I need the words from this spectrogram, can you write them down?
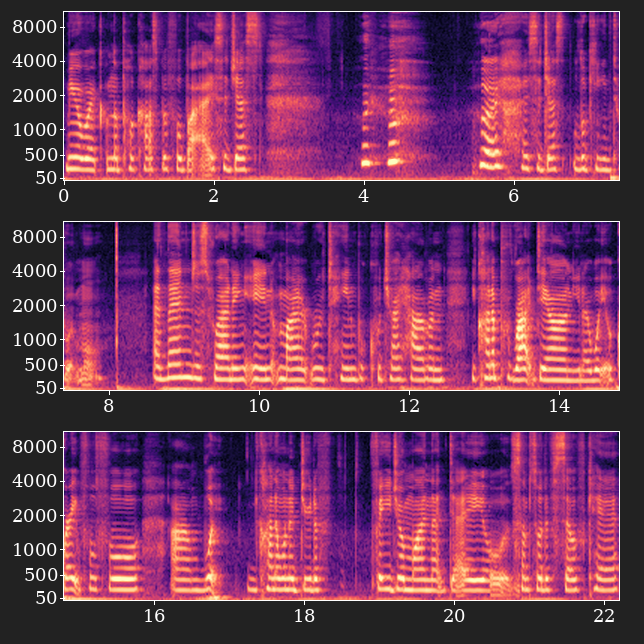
mirror work on the podcast before, but I suggest I suggest looking into it more. And then just writing in my routine book, which I have, and you kind of write down, you know, what you're grateful for, um, what you kind of want to do to feed your mind that day, or some sort of self care.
